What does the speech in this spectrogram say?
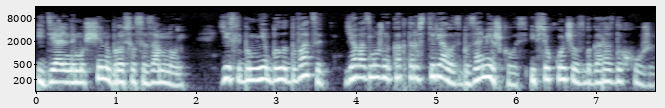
Идеальный мужчина бросился за мной. Если бы мне было двадцать, я, возможно, как-то растерялась бы, замешкалась, и все кончилось бы гораздо хуже.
